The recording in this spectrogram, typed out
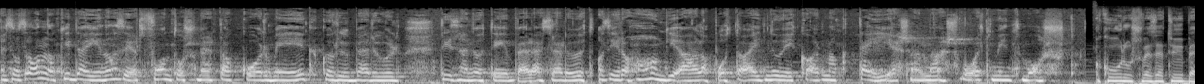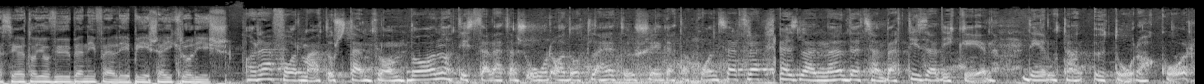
Ez az annak idején azért fontos, mert akkor még körülbelül 15 évvel ezelőtt azért a hangi állapota egy női karnak teljesen más volt, mint most. A kórusvezető beszélt a jövőbeni fellépéseikről is. A református templomban a tiszteletes úr adott lehetőséget a koncertre. Ez lenne december 10-én délután 5 órakor.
